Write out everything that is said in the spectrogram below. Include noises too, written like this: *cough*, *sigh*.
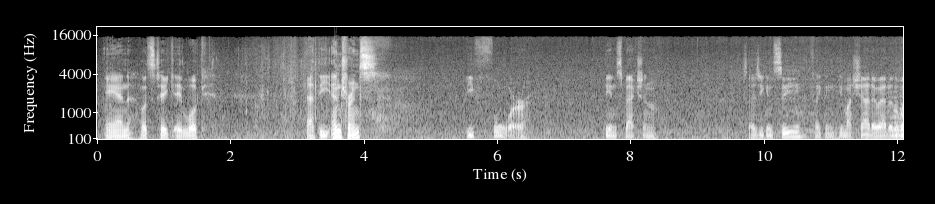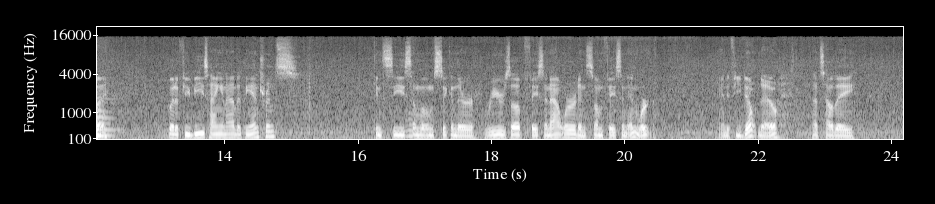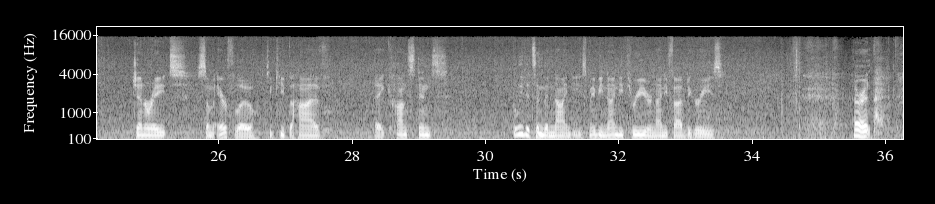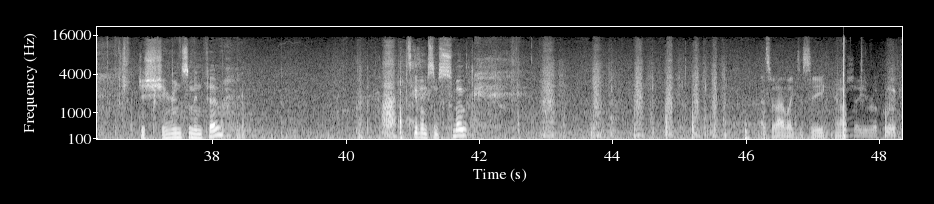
And let's take a look at the entrance before the inspection. So as you can see, if I can get my shadow out of the way, mm-hmm. quite a few bees hanging out at the entrance. You can see some of them sticking their rears up facing outward and some facing inward. And if you don't know, that's how they generate some airflow to keep the hive at a constant, I believe it's in the 90s, maybe 93 or 95 degrees. All right, just sharing some info. Let's give them some smoke. That's what I'd like to see, and I'll show you real quick.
